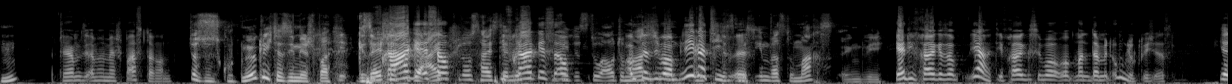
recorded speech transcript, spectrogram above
Hm? Wir haben sie einfach mehr Spaß daran. Das ist gut möglich, dass sie mir Spaß. Frage Gesellschaftlicher ist auch- Einfluss heißt die ja Frage nicht, ist auch, dass du automatisch überhaupt unglücklich negativ bist ist. mit dem, was du machst, irgendwie. Ja, die Frage ist, ob, ja, die Frage ist überhaupt, ob man damit unglücklich ist. Ja,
